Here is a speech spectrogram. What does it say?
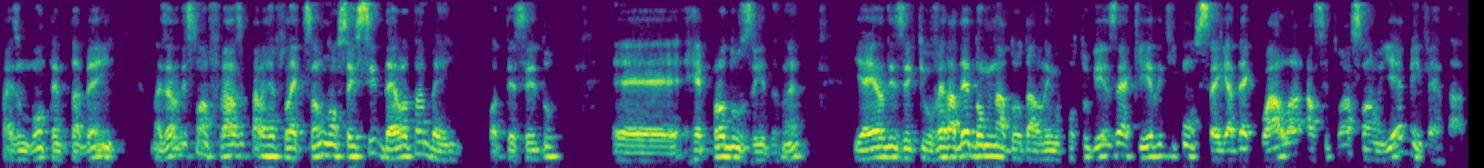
faz um bom tempo também, mas ela disse uma frase para reflexão, não sei se dela também, pode ter sido é, reproduzida, né? E aí ela dizer que o verdadeiro dominador da língua portuguesa é aquele que consegue adequá-la à situação, e é bem verdade.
